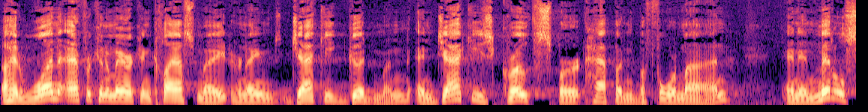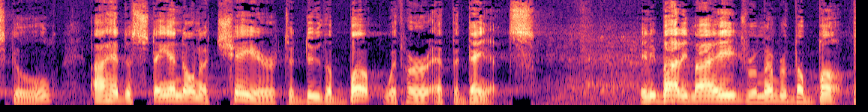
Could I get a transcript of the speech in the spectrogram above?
I had one African American classmate, her name's Jackie Goodman, and Jackie's growth spurt happened before mine. And in middle school, I had to stand on a chair to do the bump with her at the dance. Anybody my age remember the bump?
